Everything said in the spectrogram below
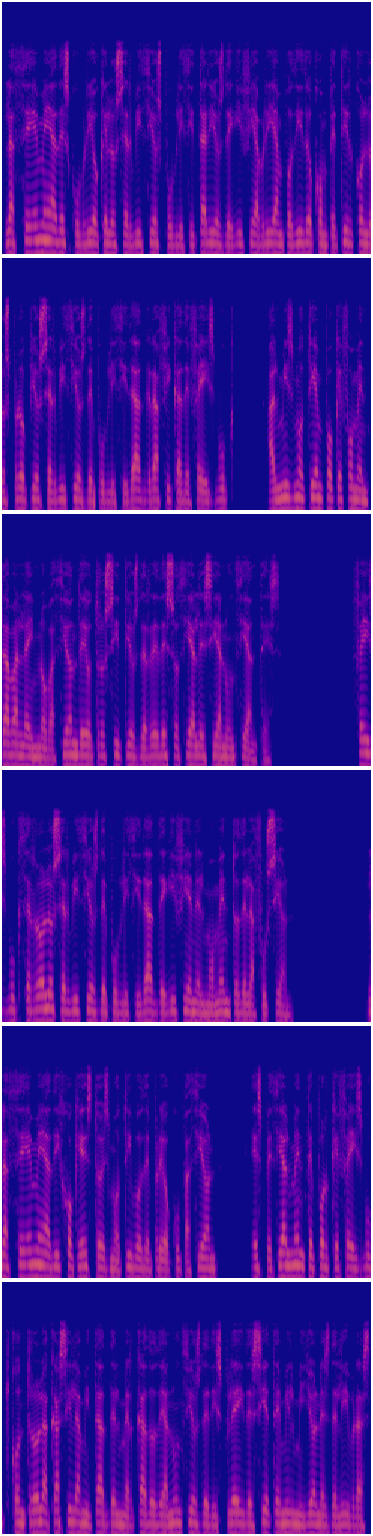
La CMA descubrió que los servicios publicitarios de Giphy habrían podido competir con los propios servicios de publicidad gráfica de Facebook, al mismo tiempo que fomentaban la innovación de otros sitios de redes sociales y anunciantes. Facebook cerró los servicios de publicidad de Giphy en el momento de la fusión. La CMA dijo que esto es motivo de preocupación, especialmente porque Facebook controla casi la mitad del mercado de anuncios de display de 7.000 millones de libras,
